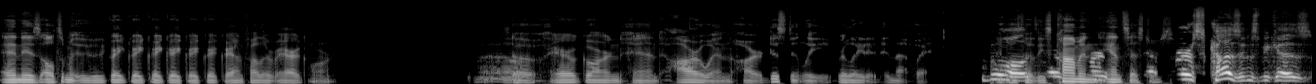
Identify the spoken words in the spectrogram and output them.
and is ultimately the great great great great great great grandfather of Aragorn. Wow. So Aragorn and Arwen are distantly related in that way well, these common ancestors, first cousins, because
